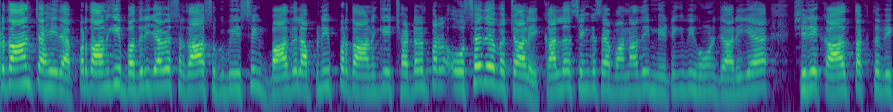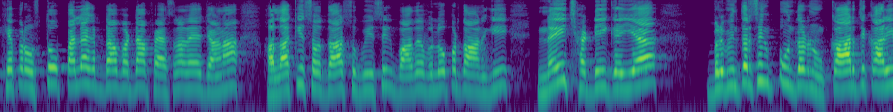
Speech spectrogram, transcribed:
ਪ੍ਰਧਾਨ ਚਾਹੀਦਾ ਪ੍ਰਧਾਨਗੀ ਬਦਲੀ ਜਾਵੇ ਸਰਦਾਰ ਸੁਖਬੀਰ ਸਿੰਘ ਬਾਦਲ ਆਪਣੀ ਪ੍ਰਧਾਨਗੀ ਛੱਡਣ, ਪਰ ਉਸੇ ਦੇ ਵਿਚਾਲੇ ਕੱਲ ਸਿੰਘ ਸਾਹਿਬਾਨਾਂ ਦੀ ਮੀਟਿੰਗ ਵੀ ਹੋਣ ਜਾ ਰਹੀ ਹੈ। ਸ਼੍ਰੀ ਅਕਾਲ ਤਖਤ ਵਿਖੇ, ਪਰ ਉਸ ਤੋਂ ਪਹਿਲਾਂ ਏਡਾ ਵੱਡਾ ਫੈਸਲਾ ਲਿਆ ਜਾਣਾ, ਹਾਲਾਂਕਿ ਸਰਦਾਰ ਸੁਖਬੀਰ ਸਿੰਘ ਬਾਦਲ ਵੱਲੋਂ ਪ੍ਰਧਾਨਗੀ ਨਹੀਂ ਛੱਡੀ ਗਈ ਹੈ। ਬਲਵਿੰਦਰ ਸਿੰਘ ਭੁੰਦੜ ਨੂੰ ਕਾਰਜਕਾਰੀ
